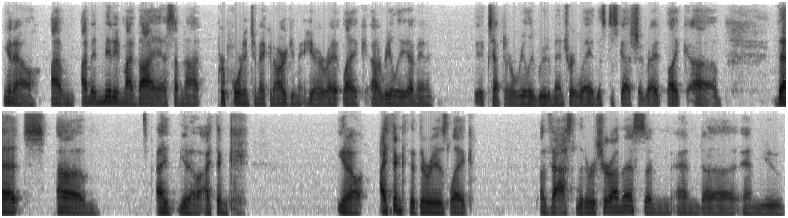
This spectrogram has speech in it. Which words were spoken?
you know, I'm, I'm admitting my bias. I'm not purporting to make an argument here, right? Like, uh, really, I mean, except in a really rudimentary way in this discussion, right? Like uh, that. Um, I you know I think you know I think that there is like a vast literature on this, and and uh, and you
